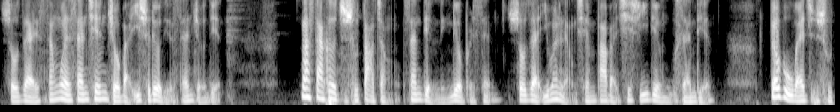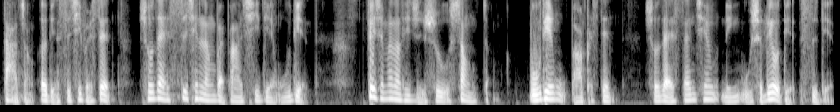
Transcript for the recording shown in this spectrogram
收在三万三千九百一十六点三九点。纳斯达克指数大涨三点零六 percent，收在一万两千八百七十一点五三点。标普五百指数大涨二点四七 percent，收在四千两百八十七点五点。费城半导体指数上涨五点五八 percent，收在三千零五十六点四点。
